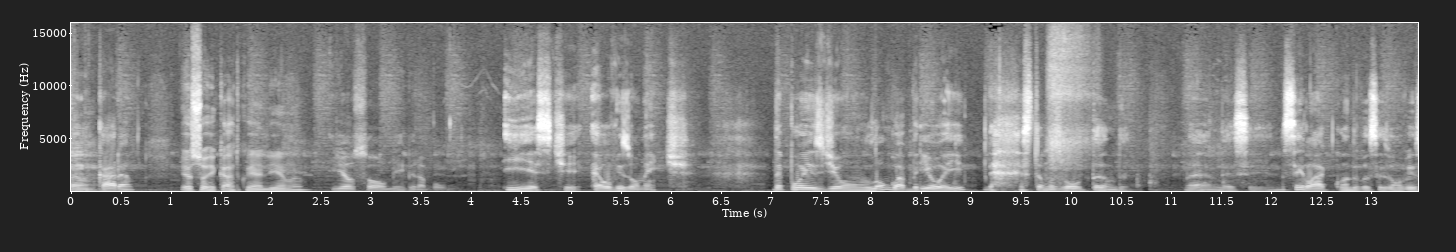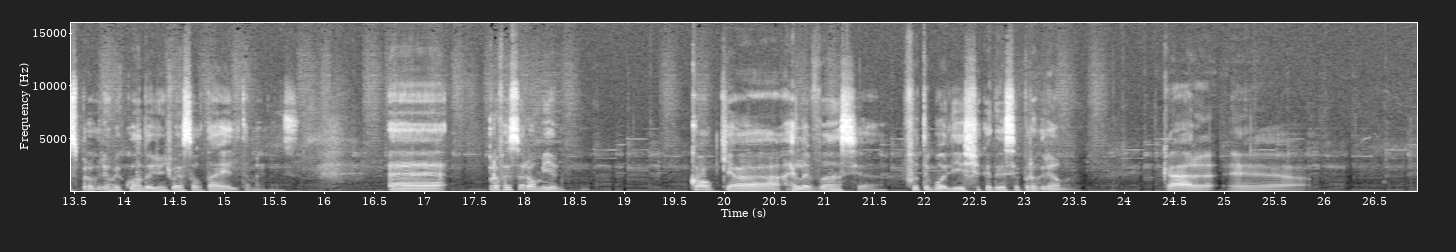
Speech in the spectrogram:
Rafael Ancara. Eu sou Ricardo Cunha Lima. E eu sou Almir Mirabou. E este é o Visualmente. Depois de um longo abril aí, estamos voltando, né? Nesse, sei lá quando vocês vão ver esse programa e quando a gente vai soltar ele também. Mas, é, professor Almir, qual que é a relevância futebolística desse programa? Cara, é...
